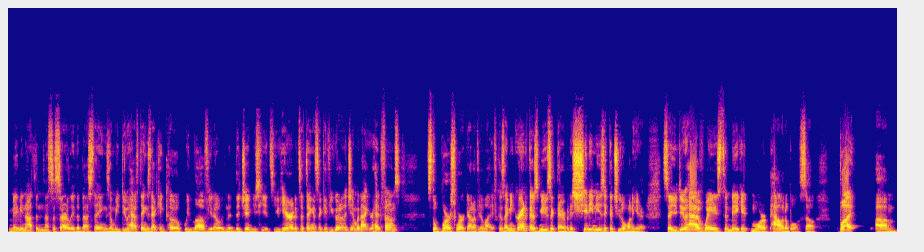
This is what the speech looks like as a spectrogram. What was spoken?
maybe not the necessarily the best things, and we do have things that can cope. We love, you know, in the, the gym. You see, it's you hear it. It's a thing. It's like if you go to the gym without your headphones, it's the worst workout of your life. Because I mean, granted, there's music there, but it's shitty music that you don't want to hear. So you do have ways to make it more palatable. So, but um,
